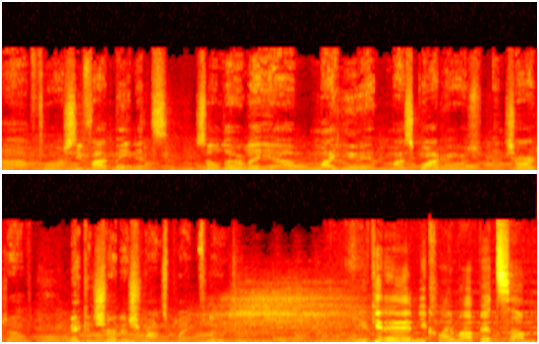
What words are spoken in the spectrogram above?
uh, for C5 maintenance. So literally uh, my unit, my squadron was in charge of making sure that Sharron's plane flew. You get in, you climb up, it's um,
